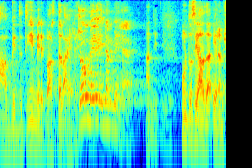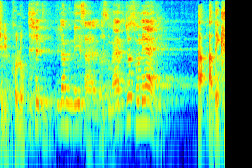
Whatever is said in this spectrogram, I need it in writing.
आप बिदती हैं मेरे पास दलाइल है जो मेरे इल्म में है हाँ जी ਹੁਣ ਤੁਸੀਂ ਆਪਦਾ ਇਲਮ ਸ਼ਰੀਫ ਖੋਲੋ जी जी इल्म नहीं सर जो मैं जो सुनया है जी ਆ ਆ ਦੇਖ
